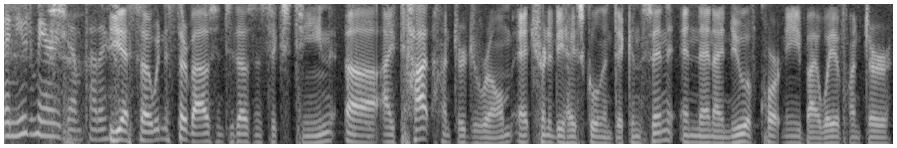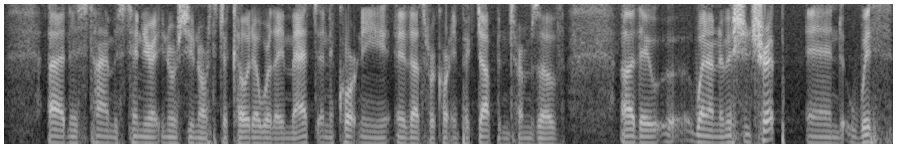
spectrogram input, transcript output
And you'd married them, Father. Yes, so I witnessed their vows in 2016. Uh, I taught Hunter Jerome at Trinity High School in Dickinson, and then I knew of Courtney by way of Hunter uh, in his time, his tenure at University of North Dakota, where they met. And Courtney, uh, that's where Courtney picked up in terms of uh, they uh, went on a mission trip, and with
